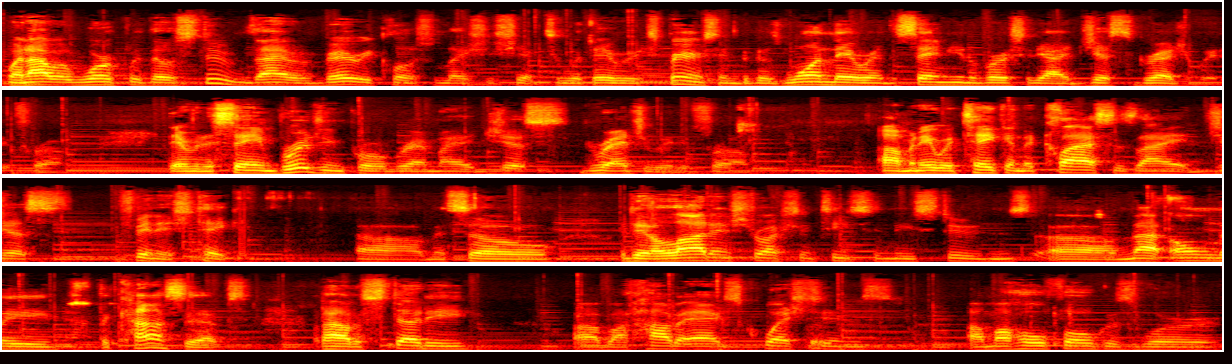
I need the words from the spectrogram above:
when I would work with those students, I have a very close relationship to what they were experiencing because one, they were in the same university I just graduated from. They were in the same bridging program I had just graduated from. Um, and they were taking the classes I had just finished taking. Um, and so I did a lot of instruction teaching these students, uh, not only the concepts, but how to study, uh, about how to ask questions. Uh, my whole focus were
